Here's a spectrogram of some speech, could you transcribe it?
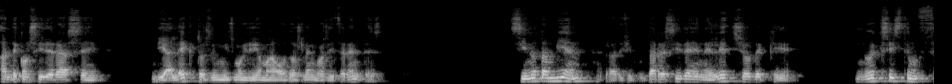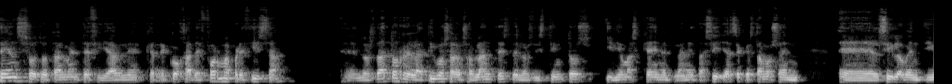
han de considerarse dialectos de un mismo idioma o dos lenguas diferentes, sino también la dificultad reside en el hecho de que no existe un censo totalmente fiable que recoja de forma precisa eh, los datos relativos a los hablantes de los distintos idiomas que hay en el planeta. Sí, ya sé que estamos en eh, el siglo XXI,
